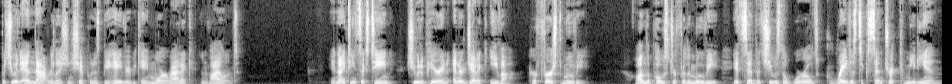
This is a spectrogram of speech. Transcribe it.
but she would end that relationship when his behavior became more erratic and violent. In 1916, she would appear in Energetic Eva, her first movie. On the poster for the movie, it said that she was the world's greatest eccentric comedian,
